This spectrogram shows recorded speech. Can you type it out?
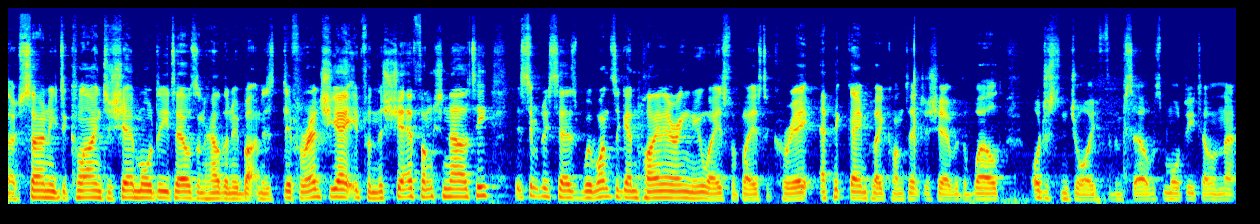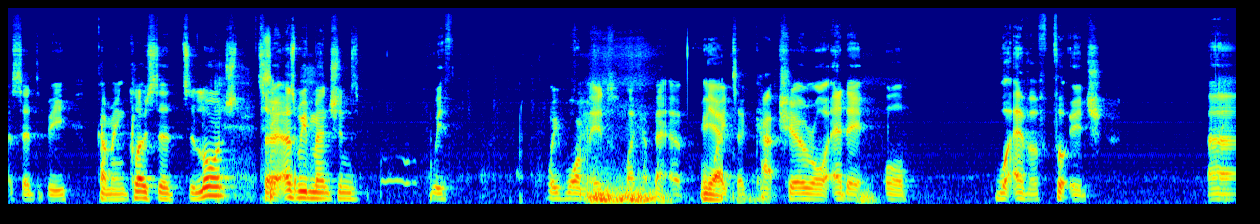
Though Sony declined to share more details on how the new button is differentiated from the share functionality, it simply says we're once again pioneering new ways for players to create epic gameplay content to share with the world or just enjoy for themselves. More detail on that is said to be coming closer to launch. So, as we mentioned, we've we've wanted like a better Yeah. way to capture or edit or whatever footage. Uh,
